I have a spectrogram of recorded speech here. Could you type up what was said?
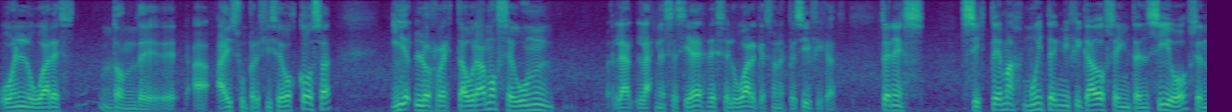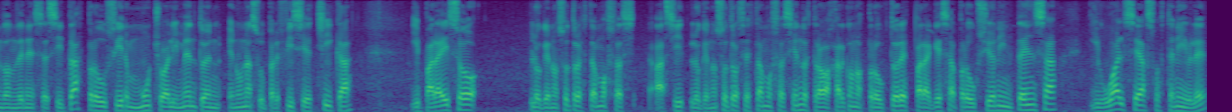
o en lugares donde hay superficie boscosa, y los restauramos según las necesidades de ese lugar que son específicas. Tenés sistemas muy tecnificados e intensivos en donde necesitas producir mucho alimento en, una superficie chica y para eso lo que, nosotros estamos, lo que nosotros estamos haciendo es trabajar con los productores para que esa producción intensa igual sea sostenible.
